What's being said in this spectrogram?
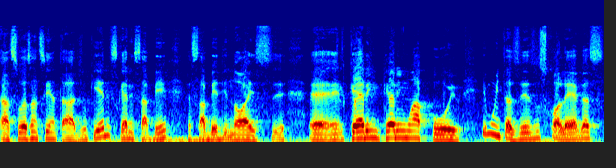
as suas ansiedades. O que eles querem saber é saber de nós, é, querem, querem um apoio. E muitas vezes os colegas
